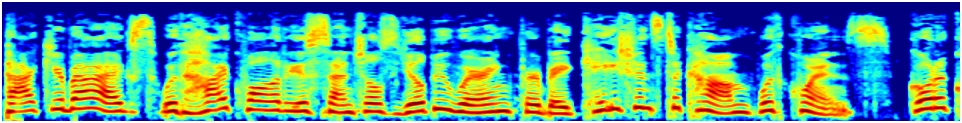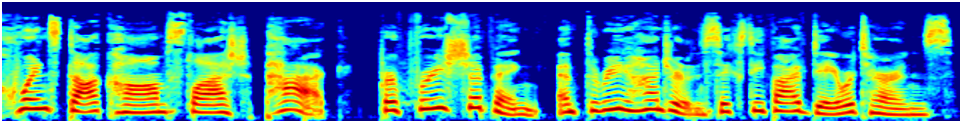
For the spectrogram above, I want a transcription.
Pack your bags with high-quality essentials you'll be wearing for vacations to come with Quince. Go to quince.com slash pack for free shipping and 365-day returns.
